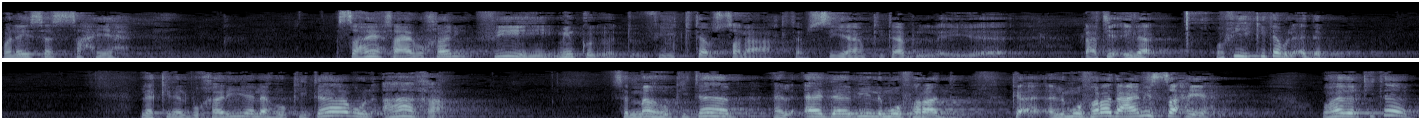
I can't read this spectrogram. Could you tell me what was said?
وليس الصحيح الصحيح صحيح. البخاري فيه من فيه كتاب الصلاة كتاب الصيام كتاب إلى وفيه كتاب الأدب. لكن البخاري له كتاب آخر سماه كتاب الأدب المفرد المفرد عن الصحيح. وهذا الكتاب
